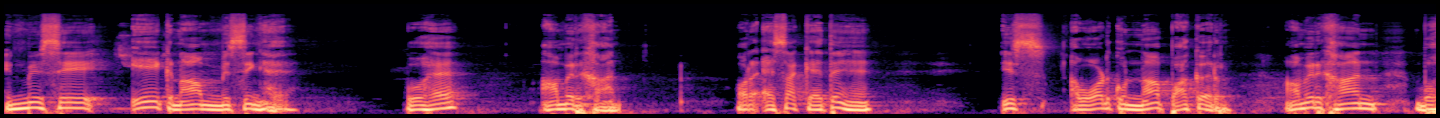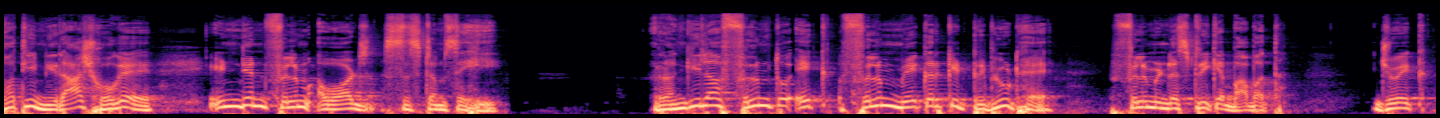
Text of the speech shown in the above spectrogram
इनमें से एक नाम मिसिंग है। वो है आमिर खान। और ऐसा कहते हैं, इस अवार्ड को ना पाकर आमिर खान बहुत ही निराश हो गए इंडियन फ़िल्म अवार्ड्स सिस्टम से ही। रंगीला फ़िल्म तो एक फ़िल्म मेकर की ट्रिब्यूट है फ़िल्म इंडस्ट्री के बाबत। जो एक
